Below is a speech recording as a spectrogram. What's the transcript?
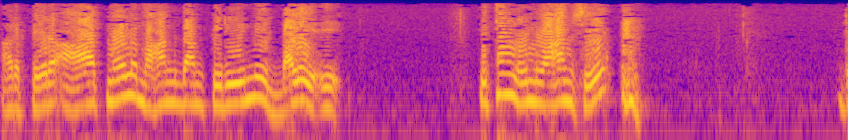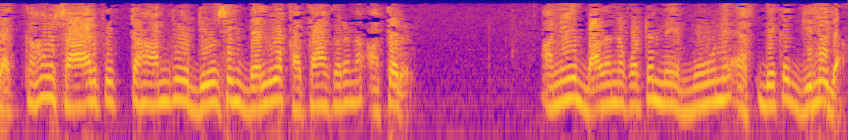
අර පෙර ආත්මවල මහානදම් පිරීමේ බලය ඒ. ඉතින් උන්වහන්සේ දැක්කම සාරිපුත්ත හාමුදුරුවෝ දිවසින් බැලුව කතා කරන අතර අනේ බලනකොට මේ මූණේ ඇස් දෙක ගිලිලා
